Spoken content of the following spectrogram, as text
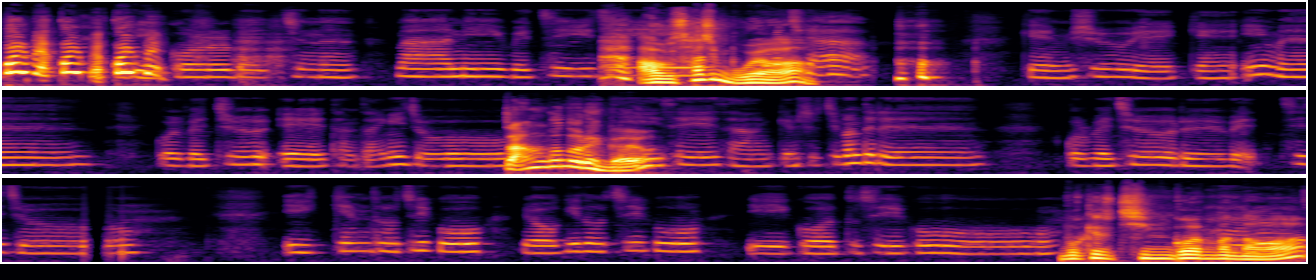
꼴배, 꼴배, 꼴배. 아우, 사진 뭐야? 게임슈의 게임은 꼴배추의 담당이죠 짱구 노래인가요? 뭐 계속 진 것만 나와?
